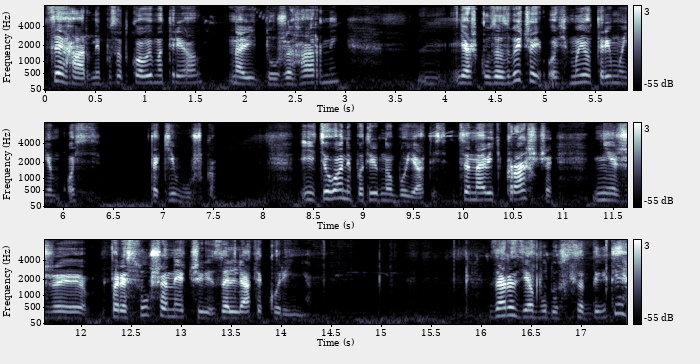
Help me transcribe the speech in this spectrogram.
Це гарний посадковий матеріал, навіть дуже гарний. М, Я ж кажу, зазвичай ось ми отримуємо ось такі вушка. І цього не потрібно боятись. Це навіть краще, ніж е, пересушене чи заляте коріння. Зараз я буду садити,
